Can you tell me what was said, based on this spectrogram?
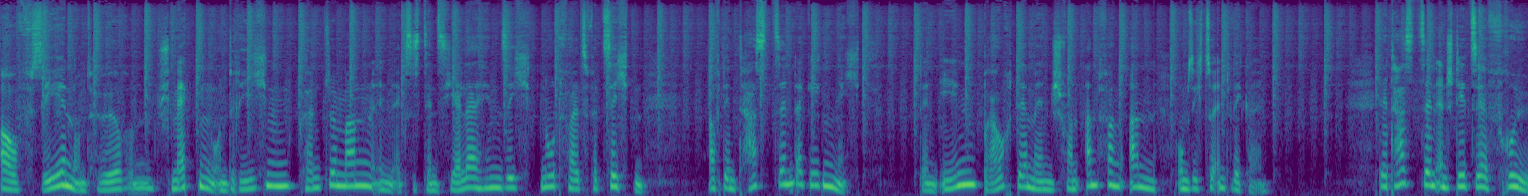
Auf Sehen und Hören, Schmecken und Riechen könnte man in existenzieller Hinsicht notfalls verzichten – auf den Tastsinn dagegen nicht, denn ihn braucht der Mensch von Anfang an, um sich zu entwickeln. Der Tastsinn entsteht sehr früh,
